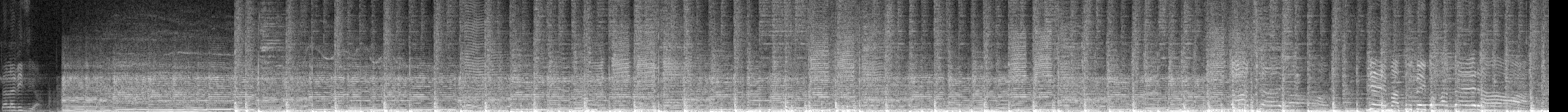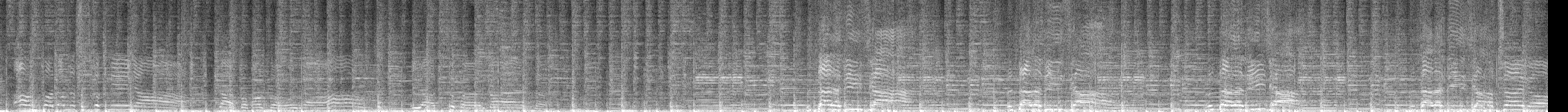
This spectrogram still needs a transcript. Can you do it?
Telewizja. Nie ma tutaj bohatera? On podobno wszystko zmienia za pomocą Telewizja, telewizja, telewizja, telewizja. Dlaczego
